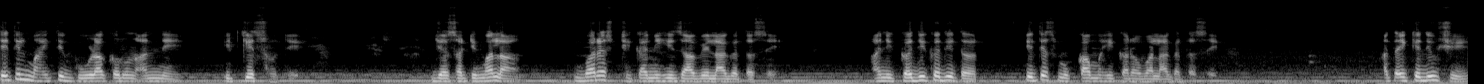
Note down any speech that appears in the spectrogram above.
तेथील माहिती गोळा करून आणणे इतकेच होते. ज्यासाठी मला बऱ्याच ठिकाणीही जावे लागत असे. आणि कधी कधी तर तिथेच मुक्कामही करावा लागत असे. आता एके दिवशी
